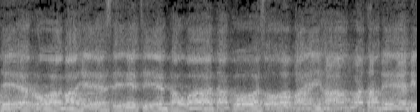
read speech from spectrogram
เทโรมาเห นตวาทโกโสไมหังวัฒเนนิ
